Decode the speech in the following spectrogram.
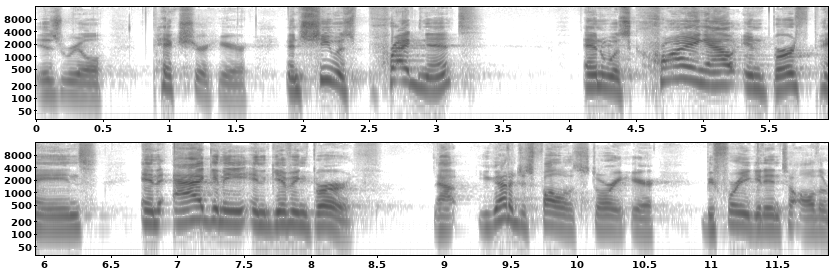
Israel picture here. And she was pregnant and was crying out in birth pains and agony in giving birth. Now, you got to just follow the story here before you get into all the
